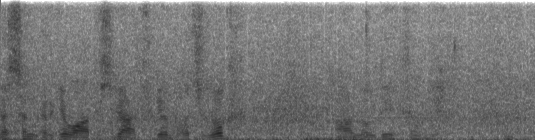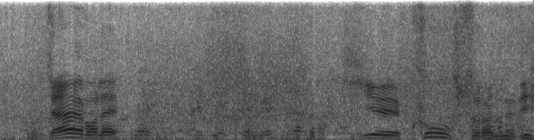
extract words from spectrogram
दर्शन करके वापस भी आ चुके हैं, बहुत से लोग। आप लोग देख रहे होंगे। जय बोले ये खूबसूरत नदी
